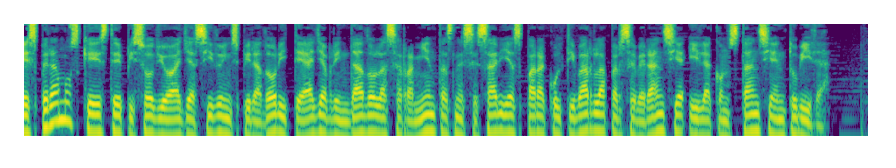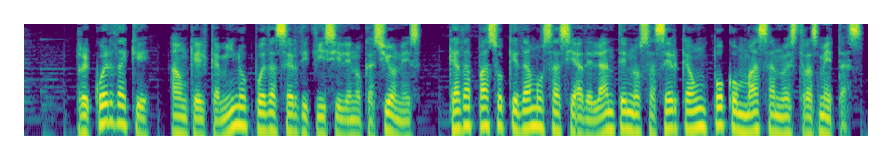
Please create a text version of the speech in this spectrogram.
Esperamos que este episodio haya sido inspirador y te haya brindado las herramientas necesarias para cultivar la perseverancia y la constancia en tu vida. Recuerda que, aunque el camino pueda ser difícil en ocasiones, cada paso que damos hacia adelante nos acerca un poco más a nuestras metas.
